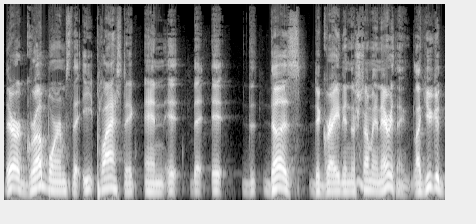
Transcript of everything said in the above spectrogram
there are grub worms that eat plastic and it it d- does degrade in their stomach and everything like you could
